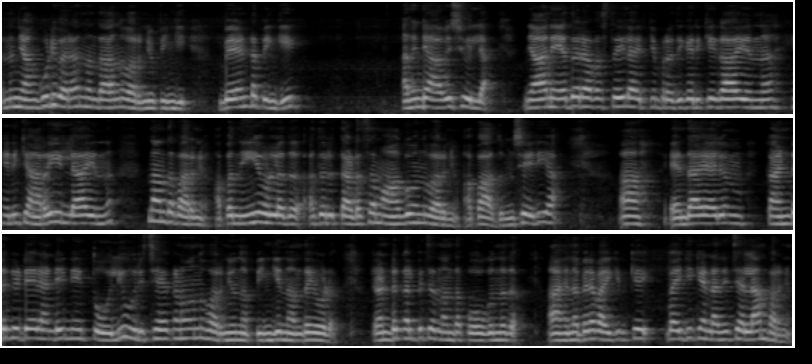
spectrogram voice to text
എന്നാൽ ഞാൻ കൂടി വരാൻ നന്ദ എന്ന് പറഞ്ഞു പിങ്കി വേണ്ട പിങ്കി അതിന്റെ ആവശ്യമില്ല. ഞാൻ ഏതൊരവസ്ഥയിലായിരിക്കും പ്രതികരിക്കുക എന്ന് എനിക്കറിയില്ല എന്ന് നന്ദ പറഞ്ഞു. അപ്പം നീയുള്ളത് അതൊരു തടസ്സമാകുമെന്ന് പറഞ്ഞു. അപ്പം അതും ശരിയാ. ആ എന്തായാലും കണ്ടു കിട്ടിയ രണ്ടിന്റെ തൊലി ഉരിച്ചേക്കണമെന്ന് പറഞ്ഞു എന്ന പിങ്കി നന്ദയോട്. രണ്ടും കൽപ്പിച്ച നന്ദ പോകുന്നത്. ആ എന്നാൽ പിന്നെ വൈകിക്ക് വൈകിക്കേണ്ട നീ ചെല്ലാൻ പറഞ്ഞു.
